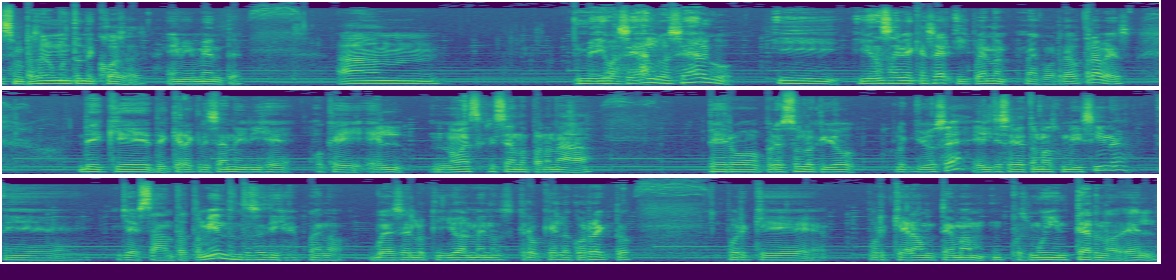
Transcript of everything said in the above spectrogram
se me pasaron un montón de cosas en mi mente. y me dijo, hace algo, hace algo. Y, y, yo no sabía qué hacer. Y bueno, me acordé otra vez de que, de que era cristiano y dije, ok, él no es cristiano para nada, pero, pero eso es lo que yo, lo que yo sé. Él ya se había tomado su medicina, eh, ya estaba en tratamiento, entonces dije, bueno, voy a hacer lo que yo al menos creo que es lo correcto, porque, porque era un tema pues muy interno de él.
